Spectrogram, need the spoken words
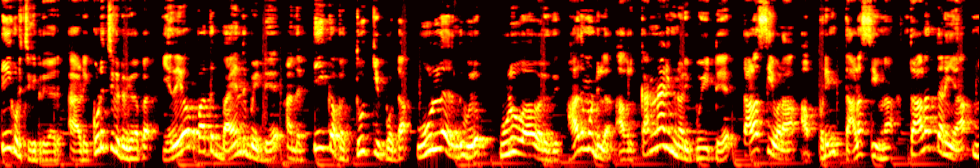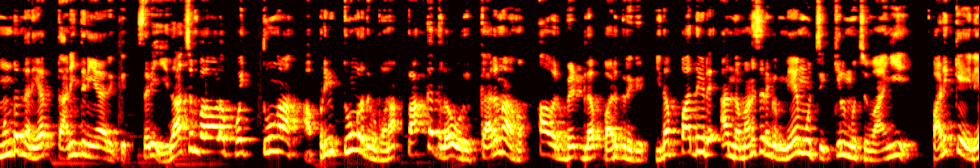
டீ குடிச்சுக்கிட்டு இருக்காரு. அப்படி குடிச்சுக்கிட்டு இருக்கிறப்ப எதையோ பார்த்து பயந்து போயிட்டு அந்த டீ கப்பை தூக்கி போட்டா உள்ள இருந்து ஒரு புழுவா வருது. அது மட்டும் இல்ல அவர் கண்ணாடி முன்னாடி போயிட்டு தலை சீவனா அப்படின்னு தலை சீவனா தலை தனியா முண்டம் தனியா தனித்தனியா இருக்கு. சரி இதாச்சும் பரவாயில்ல போய் தூங்கலாம் அப்படின்னு தூங்குறதுக்கு போனா பக்கத்துல ஒரு கருணாகம் அவர் பெட்ல படுத்திருக்கு. இத பார்த்துக்கிட்டு அந்த மனுஷனுக்கு மேமூச்சு கீழ் மூச்சு கீழ்மூச்சு வாங்கி படுக்கையிலே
